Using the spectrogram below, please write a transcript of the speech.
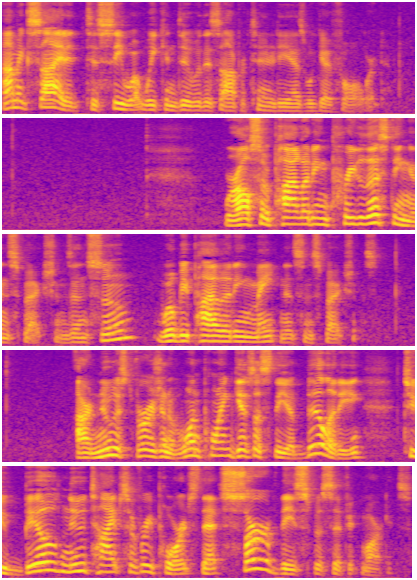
I'm excited to see what we can do with this opportunity as we go forward. We're also piloting pre-listing inspections and soon we'll be piloting maintenance inspections. Our newest version of OnePoint gives us the ability to build new types of reports that serve these specific markets.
